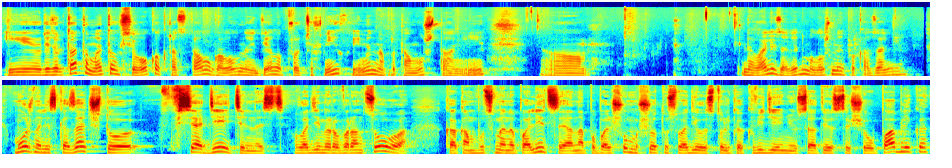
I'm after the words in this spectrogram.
И результатом этого всего как раз стало уголовное дело против них, именно потому что они давали заведомо ложные показания. Можно ли сказать, что вся деятельность Владимира Воронцова как омбудсмена полиции, она по большому счету сводилась только к ведению соответствующего паблика,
